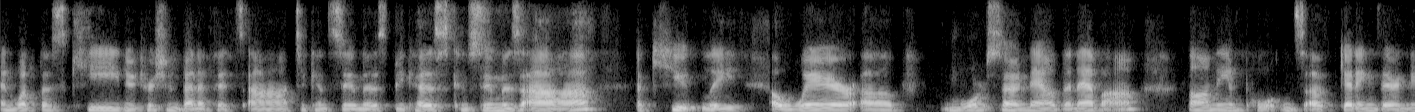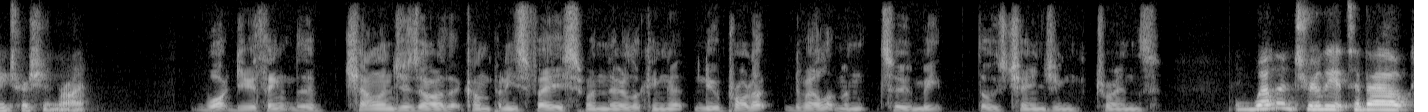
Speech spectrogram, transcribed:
and what those key nutrition benefits are to consumers because consumers are acutely aware of more so now than ever on the importance of getting their nutrition right. What do you think the challenges are that companies face when they're looking at new product development to meet those changing trends? Well and truly, it's about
